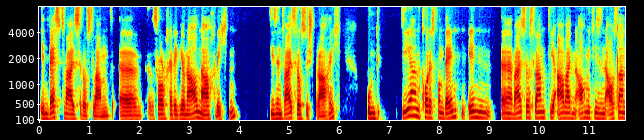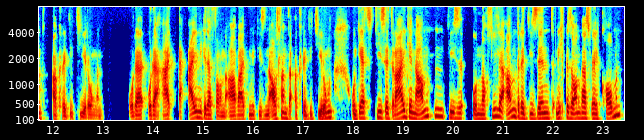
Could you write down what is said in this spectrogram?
in Westweißrussland äh, solche Regionalnachrichten, die sind weißrussischsprachig. Und deren Korrespondenten in äh, Weißrussland, die arbeiten auch mit diesen Auslandakkreditierungen oder, oder einige davon arbeiten mit diesen Auslandsakkreditierungen. Und jetzt diese drei genannten diese, und noch viele andere, die sind nicht besonders willkommen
